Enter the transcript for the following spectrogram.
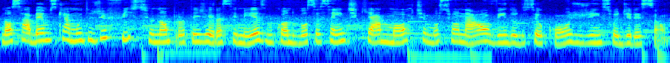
Nós sabemos que é muito difícil não proteger a si mesmo quando você sente que há morte emocional vindo do seu cônjuge em sua direção.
